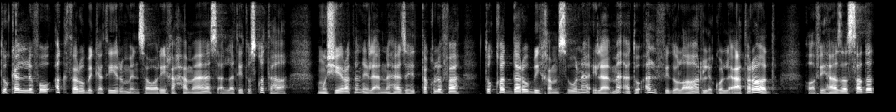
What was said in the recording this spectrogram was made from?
تكلف أكثر بكثير من صواريخ حماس التي تسقطها مشيرة إلى أن هذه التكلفة تقدر بخمسون إلى مائة ألف دولار لكل اعتراض. وفي هذا الصدد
